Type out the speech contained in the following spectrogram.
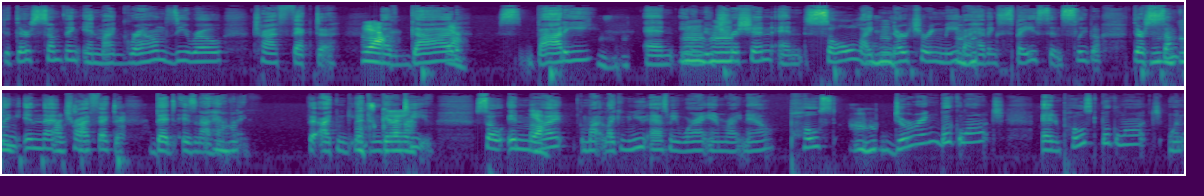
that there's something in my ground zero trifecta Yeah. of God, Yeah. body, and you know nutrition and soul, like nurturing me by having space and sleep. There's something in that trifecta that is not happening. That I can, I can guarantee you. So in Yeah. my my like when you ask me where I am right now, post during book launch and post book launch, when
